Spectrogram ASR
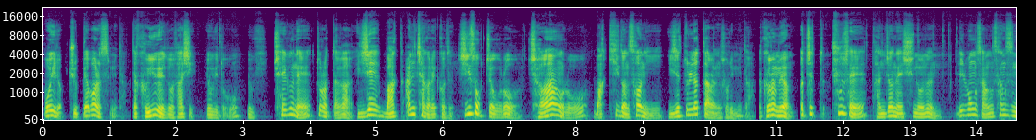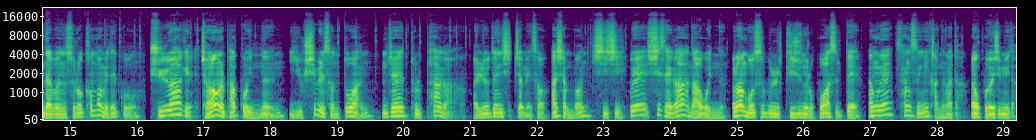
오히려 쭉 빼버렸습니다. 자, 그 이후에도 다시 여기도 여기 최근에 뚫었다가 이제 막 안착을 했거든. 지속적으로 저항으로 막히던 선이 이제 뚫렸다라는 소리입니다. 그러면 어쨌든 추세 반전의 신호는 일봉상 상승 다이버전스로 컨펌이 됐고 주요하게 저항을 받고 있는 이 60일선 또한 현재 돌파가 완료된 시점에서 다시 한번 지지 후에 시세가 나오고 있는 그런 모습을 기준으로 보았을 때 향후에 상승이 가능하다라고 보여집니다.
